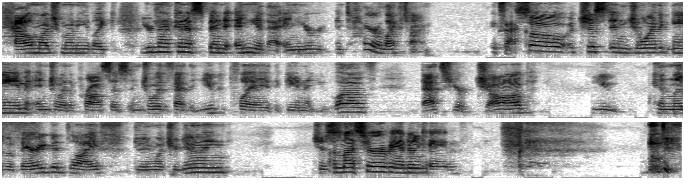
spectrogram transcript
how much money? Like you're not going to spend any of that in your entire lifetime. Exactly. So just enjoy the game, enjoy the process, enjoy the fact that you could play the game that you love. That's your job. You can live a very good life doing what you're doing. Just unless you're Evander Kane.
